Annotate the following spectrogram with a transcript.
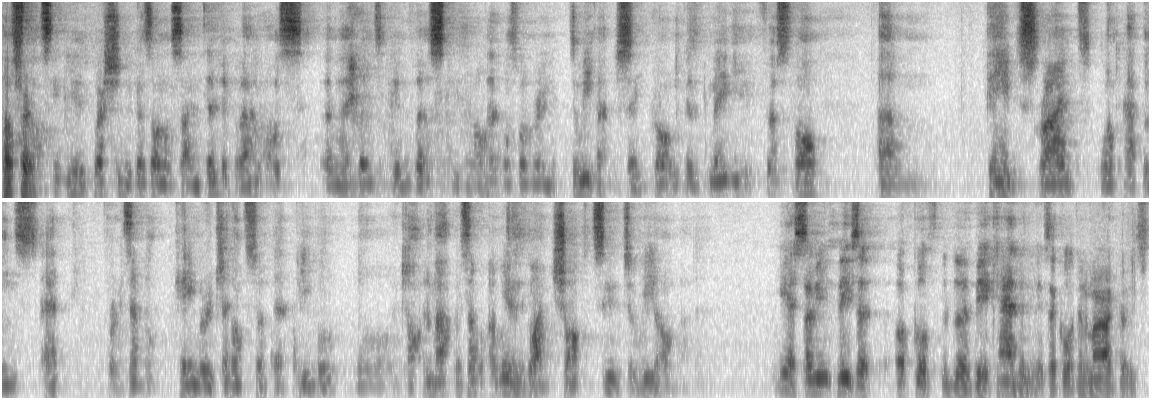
was fair. asking you a question because on a scientific level, I was uh, in terms of universities and all that, I was wondering, do we have the same problem? Because maybe, first of all, um, can you describe what happens at, for example, Cambridge and Oxford that people know what we're talking about? Because I, I was Yeah. quite shocked to, to read all about that. Yes, I mean, these are, of course, the, the, the Academy, as they call it in America, has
